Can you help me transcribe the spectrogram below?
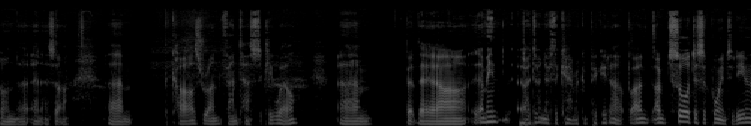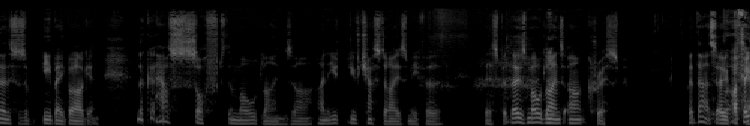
on uh, NSR. Um, the cars run fantastically well, um, but they are. I mean, I don't know if the camera can pick it up. But I'm I'm sore disappointed, even though this is an eBay bargain. Look at how soft the mold lines are. I know you, you've chastised me for this, but those mold lines aren't crisp. But that's okay, I think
